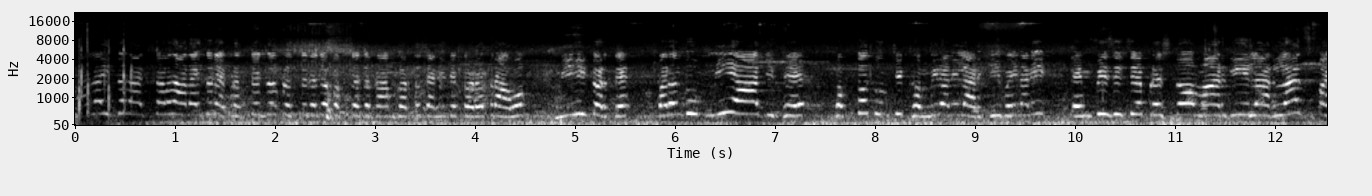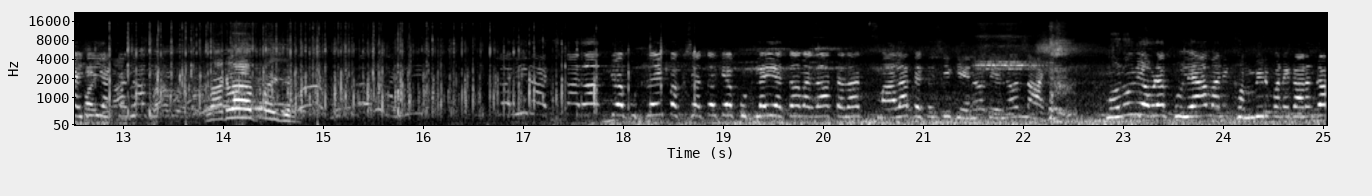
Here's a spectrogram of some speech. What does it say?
मला इथं राजकारण आणायचं नाही. प्रत्येक जण प्रत्येकाच्या पक्षाचं काम करतं. त्यांनी ते करत राहावं. मीही करते. परंतु मी इथे फक्त तुमची खंबीर आणि लाडकी बहीण आणि एमपीसीचे प्रश्न मार्गी लागलाच पाहिजे लागलाच पाहिजे. कुठलंही राजकारण किंवा कुठल्याही पक्षाचं किंवा कुठल्याही याचा मला त्याला मला त्याच्याशी घेणं देणं नाही. म्हणून एवढ्या खुल्याम आणि खंबीरपणे कारण का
